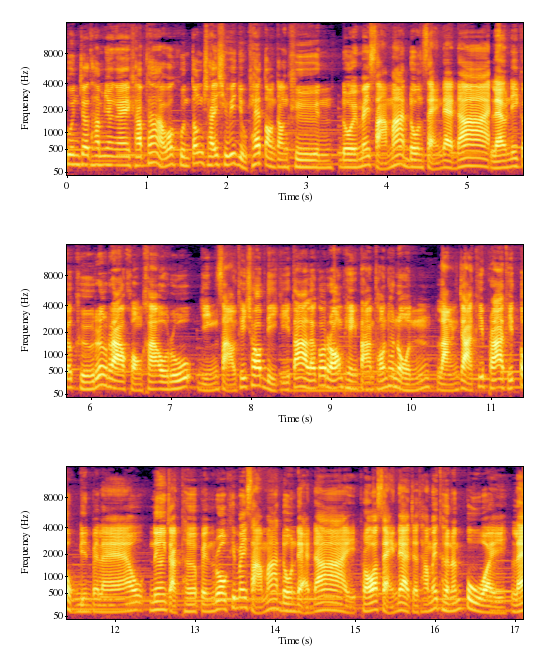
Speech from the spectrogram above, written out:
คุณจะทำยังไงครับ ถ้าหากว่าคุณต้องใช้ชีวิตอยู่แค่ตอนกลางคืน โดยไม่สามารถโดนแสงแดดได้ แล้วนี่ก็คือเรื่องราวของคาโอรุ หญิงสาวที่ชอบดีกีตาร์แล้วก็ร้องเพลงตามท้องถนน หลังจากที่พระอาทิตย์ตกดินไปแล้ว เนื่องจากเธอเป็นโรคที่ไม่สามารถโดนแดดได้ เพราะว่าแสงแดดจะทำให้เธอนั้นป่วย และ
